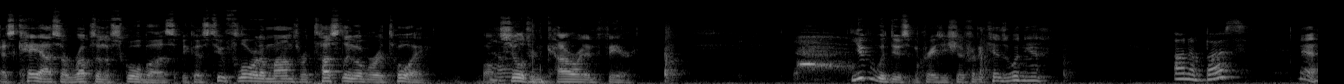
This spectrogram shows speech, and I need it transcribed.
As chaos erupts on a school bus because two Florida moms were tussling over a toy while Oh. children cowered in fear. You would do some crazy shit for the kids, wouldn't you? On a bus. Yeah,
